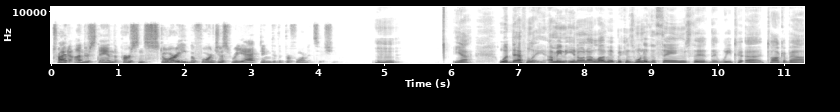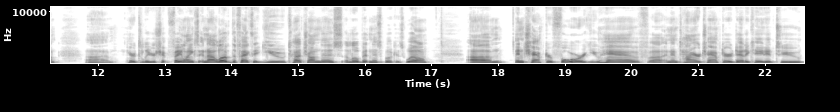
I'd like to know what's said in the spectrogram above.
Try to understand the person's story before just reacting to the performance issue. Mm-hmm. Yeah, well, definitely. I mean, you know, and I love it because one of the things that that we t- uh, talk about uh, here the Leadership Phalanx. And I love the fact that you touch on this a little bit in this book as well. Um, in chapter four, you have uh, an entire chapter dedicated to,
